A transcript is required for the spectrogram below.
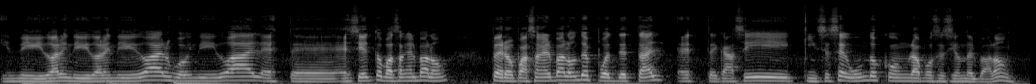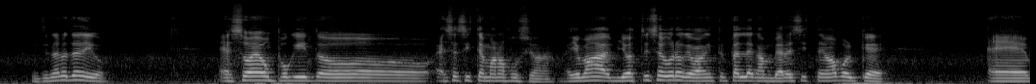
individual, individual, individual. Un juego individual. Este, es cierto, pasan el balón. Pero pasan el balón después de estar este, casi 15 segundos con la posesión del balón. ¿Entiendes lo que te digo? Eso es un poquito. Ese sistema no funciona. Ellos van yo estoy seguro que van a intentar de cambiar el sistema porque eh,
